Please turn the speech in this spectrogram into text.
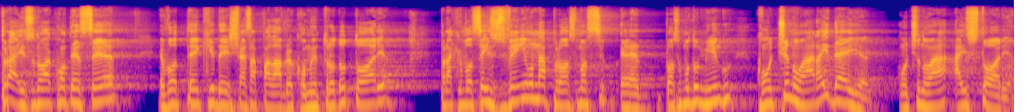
Para isso não acontecer, eu vou ter que deixar essa palavra como introdutória para que vocês venham na próxima é, próximo domingo continuar a ideia, continuar a história.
